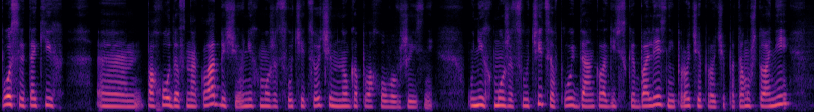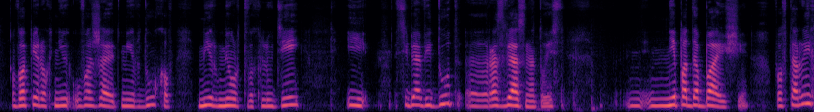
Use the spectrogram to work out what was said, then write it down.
После таких э, походов на кладбище у них может случиться очень много плохого в жизни. У них может случиться вплоть до онкологической болезни и прочее, прочее, потому что они во-первых, не уважают мир духов, мир мертвых людей и себя ведут э, развязанно, то есть неподобающе. Во-вторых,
